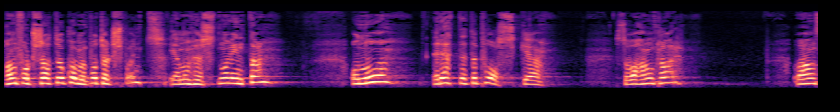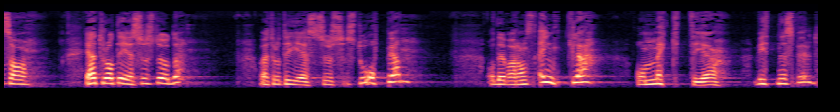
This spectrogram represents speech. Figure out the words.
Han fortsatte å komme på touchpoint gjennom høsten og vinteren. Og nå, rett etter påske, så var han klar. Og han sa, 'Jeg tror at Jesus døde, og jeg tror at Jesus sto opp igjen.' Og det var hans enkle og mektige vitnesbyrd.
